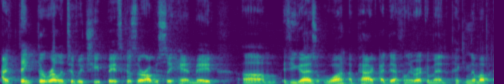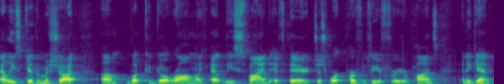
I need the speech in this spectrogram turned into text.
I think they're relatively cheap baits because they're obviously handmade. Um, if you guys want a pack, I definitely recommend picking them up. At least give them a shot. Um, what could go wrong? Like at least find if they just work perfectly for your ponds. And again,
